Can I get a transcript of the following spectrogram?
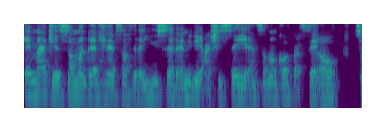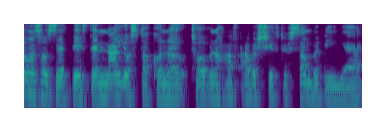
imagine someone then hears something that you said and you didn't actually say it, and someone goes back to say, Oh, someone so said this, then now you're stuck on a 12 and a half hour shift with somebody, yeah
